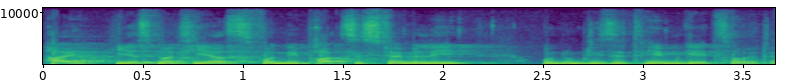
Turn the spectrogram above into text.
Hi, hier ist Matthias von die Praxis Family und um diese Themen geht es heute.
